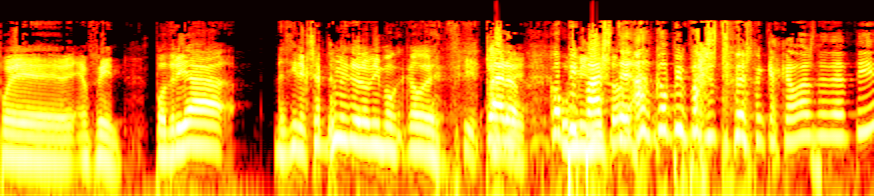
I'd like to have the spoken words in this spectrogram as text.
Pues, en fin, podría decir exactamente lo mismo que acabo de decir. claro hace copy un paste minuto. haz copy paste de lo que acabas de decir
